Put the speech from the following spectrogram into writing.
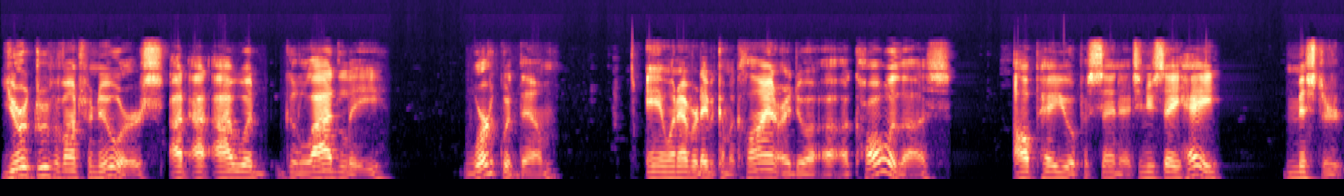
your group of entrepreneurs. I I, I would gladly work with them." And whenever they become a client or they do a, a call with us, I'll pay you a percentage. And you say, hey, Mr.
